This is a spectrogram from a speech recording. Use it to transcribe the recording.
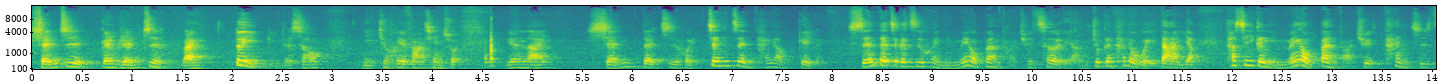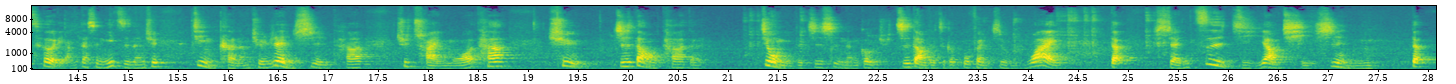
神智跟人智来对比的时候，你就会发现说，原来神的智慧真正他要给的。神的这个智慧，你没有办法去测量，就跟他的伟大一样，他是一个你没有办法去探知测量，但是你只能去尽可能去认识他，去揣摩他，去知道他的，就你的知识能够去知道的这个部分之外的，神自己要启示你的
